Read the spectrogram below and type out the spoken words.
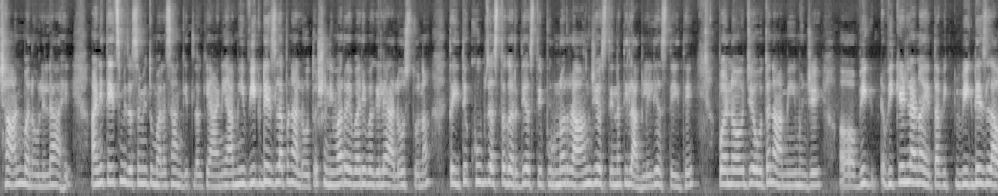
छान बनवलेलं आहे. आणि तेच मी जसं मी तुम्हाला सांगितलं की आणि आम्ही वीक डेजला पण आलो होतो. शनिवार रविवारी वगैरे आलो असतो ना तर इथे खूप जास्त गर्दी असते. पूर्ण रांग जी असते ना ती लागलेली असते इथे. पण जे होतं ना आम्ही म्हणजे वीक विकेंडला न येता वीक वीकडेजला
